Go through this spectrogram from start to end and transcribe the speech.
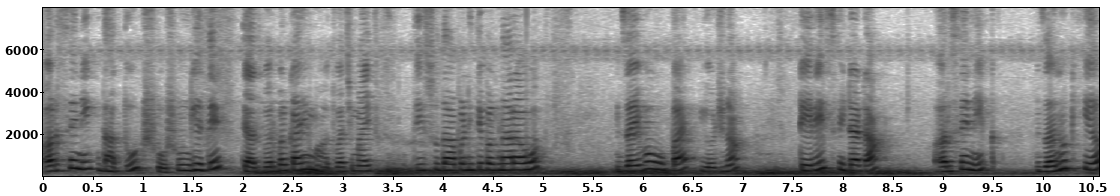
अर्सेनिक धातू शोषून घेते. त्याचबरोबर काही महत्त्वाची माहिती सुद्धा आपण इथे बघणार आहोत. जैव उपाय योजना. टेरिस फिटाटा अर्सेनिक जनुकीय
